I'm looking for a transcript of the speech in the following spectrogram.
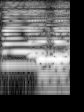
Música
